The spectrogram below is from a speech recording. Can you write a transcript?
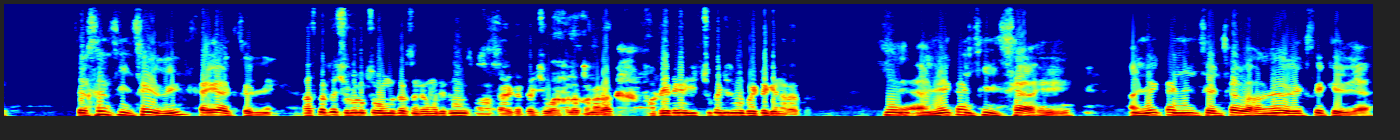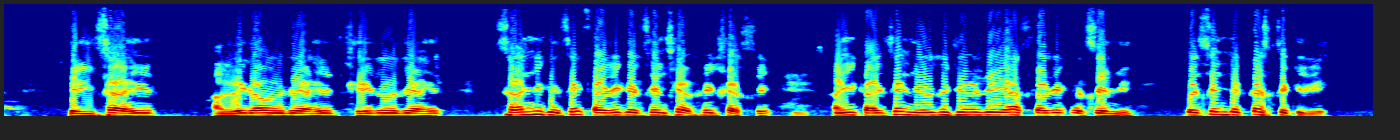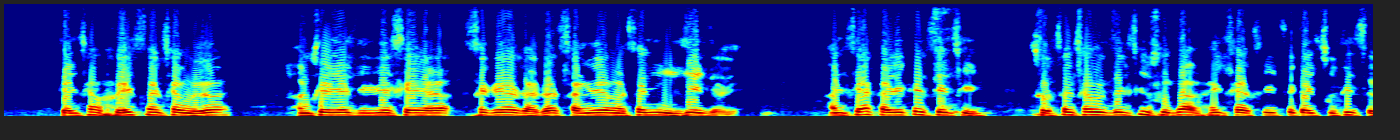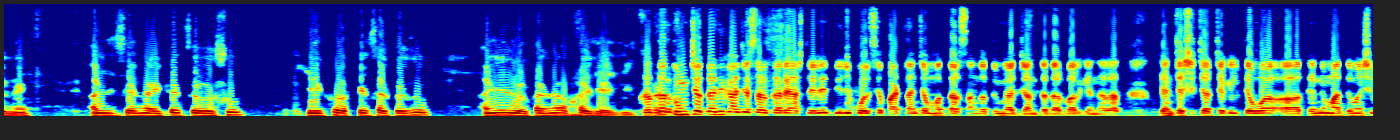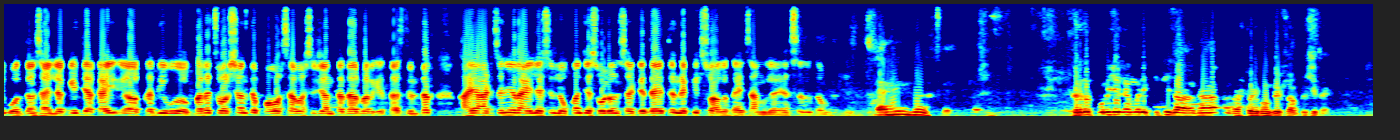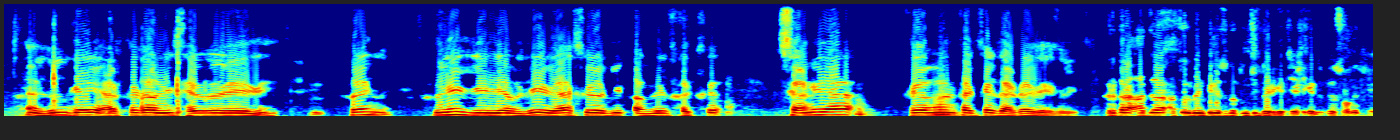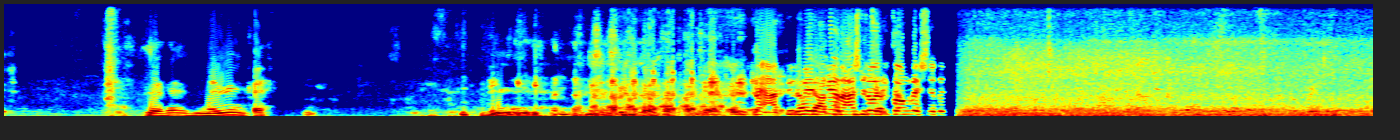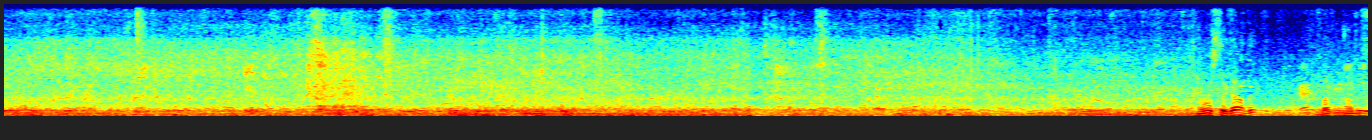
तसंच इथे होईल काही अडचण नाही. आज करता शिरो लोकसभा मतदारसंघामध्ये तुम्ही कार्यकर्त्यांशी वार्तालाप करणार आहात. आता या ठिकाणी इच्छुकांची तुम्ही बैठक घेणार आहात. अनेकांची इच्छा आहे. अनेकांनी त्यांच्या भावना व्यक्त केल्या. त्या इच्छा आहेत आंबेगावमध्ये आहेत खेडमध्ये आहेत. साहजिकच आहे कार्यकर्त्यांची अपेक्षा असते. आणि कालच्या निवडणुकीमध्ये याच कार्यकर्त्यांनी प्रचंड कष्ट केले. त्यांच्या प्रयत्नाच्यामुळं आमच्या या जिल्ह्याच्या या सगळ्या जागा चांगल्या मतांनी विजयी झाले. आणि त्या कार्यकर्त्यांची स्वतःच्या बद्दलची सुद्धा अपेक्षा असली तर काही चुकीचं नाही. आम्ही त्यांना एकत्र बसू एक वाक्याचा करू आणि लोकांना फायदा येईल खरं तर तुमचे कधी काळचे सहकार्य असलेले दिलीप वळसे पाटलांच्या मतदारसंघात तुम्ही आज जनता दरबार घेणार आहात. त्यांच्याशी चर्चा केली तेव्हा अं, त्यांनी माध्यमांशी बोलताना सांगितलं की ज्या काही अं, कधी व- बऱ्याच वर्षांतर पवार साहेबांशी जनता दरबार घेत असतील तर काही अडचणी राहिल्या असेल लोकांच्या सोडवण्यासाठी येत आहे तर नक्कीच स्वागत आहे चांगलं आहे असं सुद्धा म्हटलं. काही गोष्ट आहे. खरं तर पुणे जिल्ह्यामध्ये किती जागा राष्ट्रवादी काँग्रेसला अपेक्षित आहे? अजून काही आम्ही ठरवलेले नाही. पण पुणे जिल्ह्यामध्ये राष्ट्रवादी काँग्रेस पक्ष चांगल्या क्रमांकाच्या जागा घेतली. खरं तर आज अतुल बेनकेने सुद्धा तुमची भेट घेतली. या ठिकाणी तुमचं स्वागत केलं. नवीन काय? नाही अतुल बेनके राष्ट्रवादी काँग्रेस शरद नमस्ते का बाकी म्हणजे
